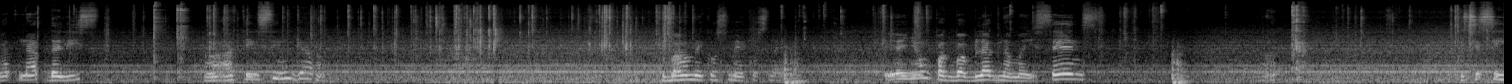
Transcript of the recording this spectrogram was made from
but not the least, ang ating singgang. Diba, may kosmekos na yan. Yan yung pagbablog na may sense. Kasi si...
